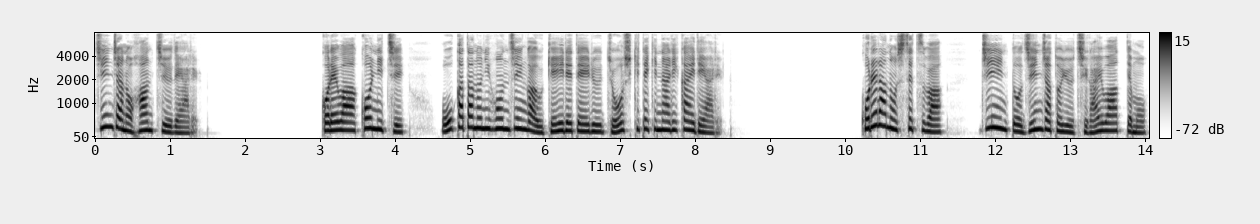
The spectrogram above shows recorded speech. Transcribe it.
神社の範疇である。これは今日、大方の日本人が受け入れている常識的な理解である。これらの施設は寺院と神社という違いはあっても、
